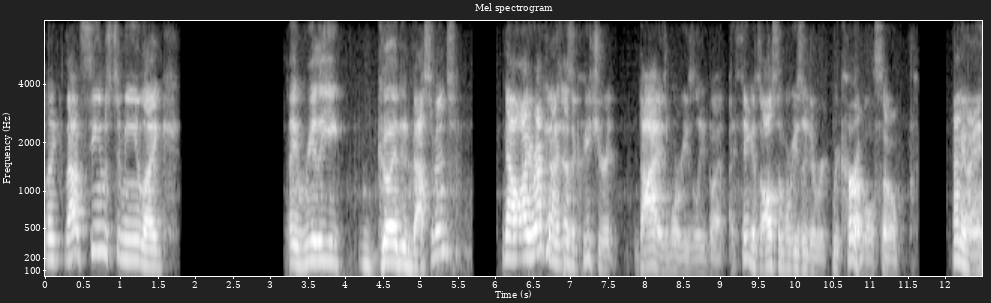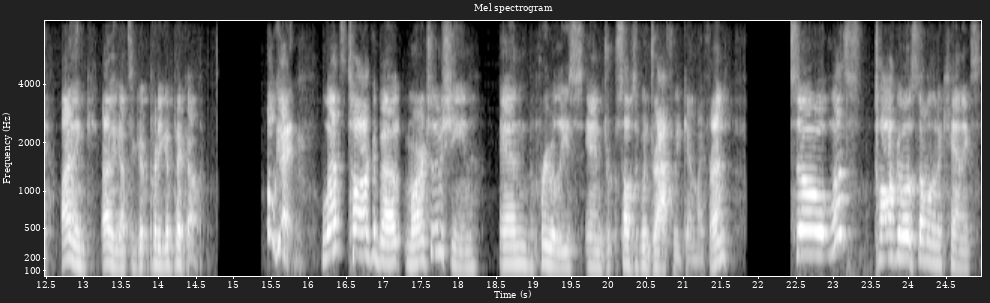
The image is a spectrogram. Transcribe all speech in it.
Like that seems to me like a really good investment. Now I recognize as a creature it dies more easily, but I think it's also more easily to re- recurable. So anyway, I think I think that's a good, pretty good pickup. Okay, let's talk about March of the Machine and the pre-release and dr- subsequent draft weekend, my friend. So let's talk about some of the mechanics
